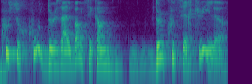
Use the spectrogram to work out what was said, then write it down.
coup sur coup, deux albums, c'est comme deux coups de circuit, là.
